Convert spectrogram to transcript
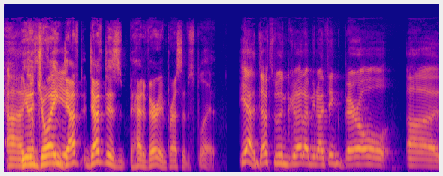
Uh, you enjoying yeah, Deft? Deft has had a very impressive split. Yeah, Def's been good. I mean, I think BeryL. Uh,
